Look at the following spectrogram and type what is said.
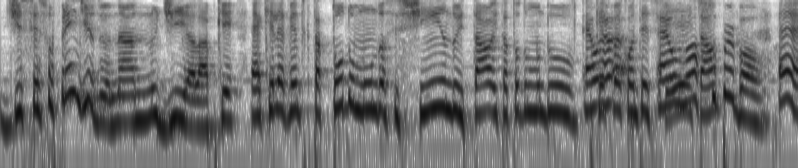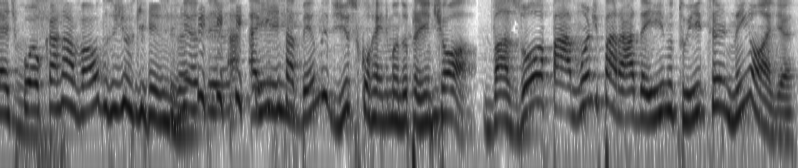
de ser surpreendido na, no dia lá, porque é aquele evento que tá todo mundo assistindo e tal, e tá todo mundo... o que, que vai acontecer É o e nosso tal. Super Bowl. É, tipo, é o carnaval dos videogames, né? Meu Deus. Aí, sabendo disso, o Corraine mandou pra gente, ó, vazou um monte de parada aí no Twitter, nem olha.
